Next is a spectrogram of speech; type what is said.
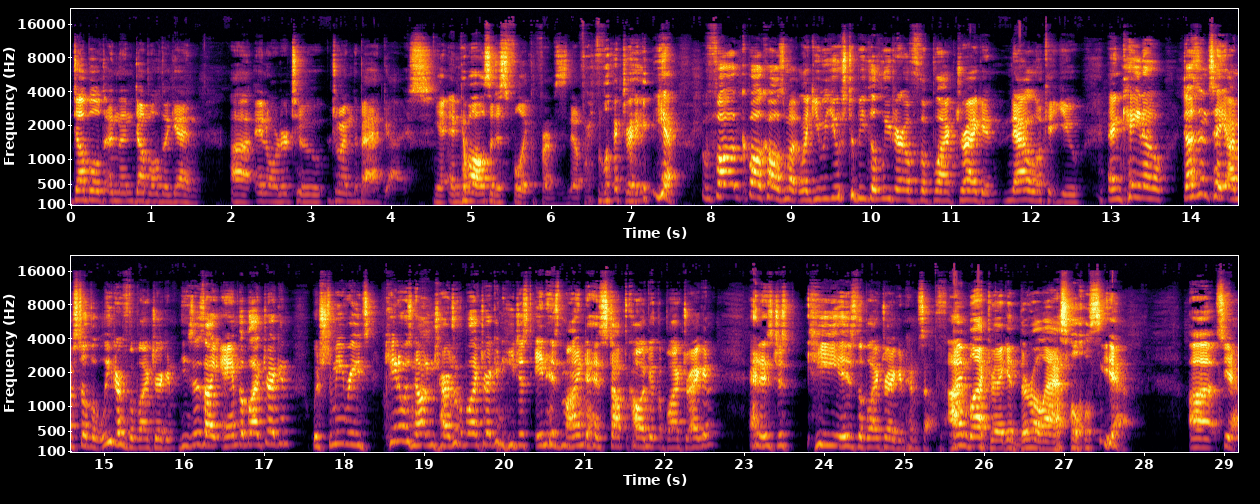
doubled and then doubled again, uh, in order to join the bad guys. Yeah, and Kabal also just fully confirms he's no part of the Black Dragon. Yeah, Fa- Kabal calls him out like you used to be the leader of the Black Dragon. Now look at you. And Kano doesn't say I'm still the leader of the Black Dragon. He says I am the Black Dragon, which to me reads Kano is not in charge of the Black Dragon. He just in his mind has stopped calling it the Black Dragon, and is just he is the Black Dragon himself. I'm Black Dragon. They're all assholes. Yeah. Uh, so yeah,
